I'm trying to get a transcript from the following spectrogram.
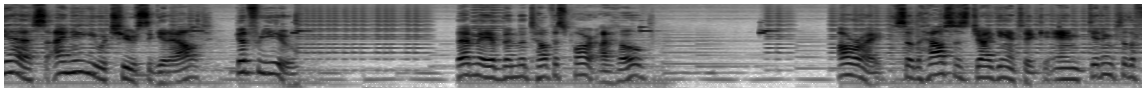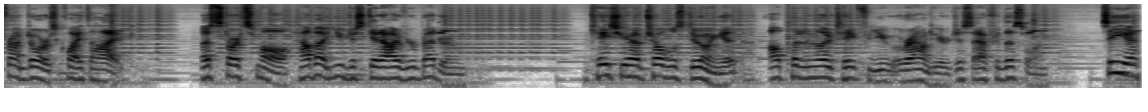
Yes, I knew you would choose to get out. Good for you. That may have been the toughest part, I hope. Alright, so the house is gigantic, and getting to the front door is quite the hike. Let's start small. How about you just get out of your bedroom? In case you have troubles doing it, I'll put another tape for you around here just after this one. See ya!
